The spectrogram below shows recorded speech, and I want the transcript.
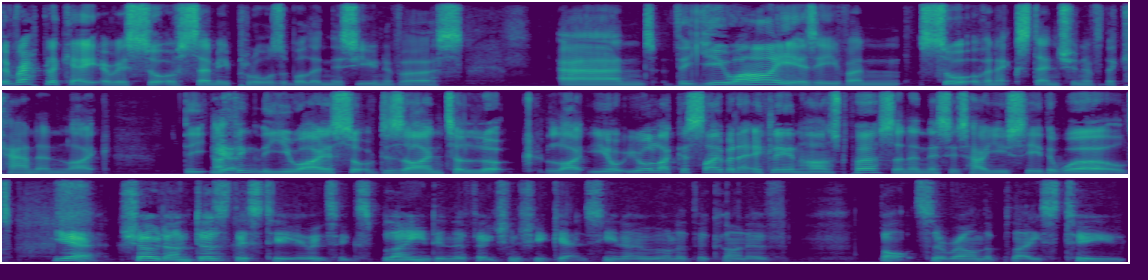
the replicator is sort of semi plausible in this universe, and the UI is even sort of an extension of the canon. Like the, yeah. I think the UI is sort of designed to look like you're you're like a cybernetically enhanced person, and this is how you see the world. Yeah, Shodan does this to you. It's explained in the fiction she gets. You know, one of the kind of bots around the place to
